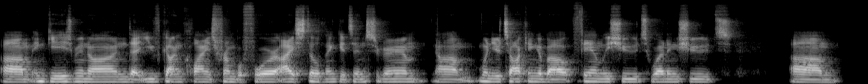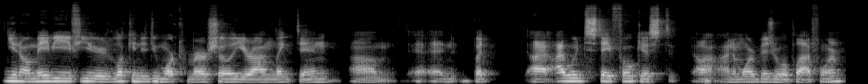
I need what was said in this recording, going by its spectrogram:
um, engagement on that you've gotten clients from before. I still think it's Instagram. Um, when you're talking about family shoots, wedding shoots, um, you know, maybe if you're looking to do more commercial, you're on LinkedIn. Um, and but I, I would stay focused uh, on a more visual platform.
